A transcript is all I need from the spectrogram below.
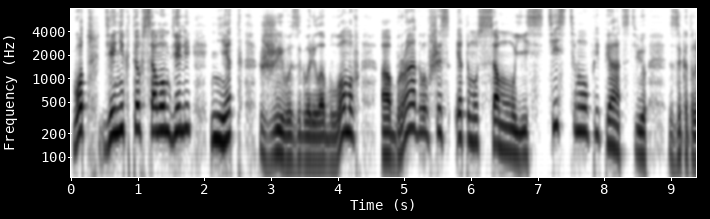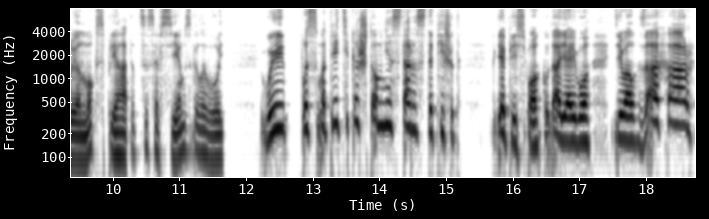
Вот денег-то в самом деле нет, — живо заговорил Обломов, обрадовавшись этому самому естественному препятствию, за которое он мог спрятаться совсем с головой. Вы посмотрите-ка, что мне староста пишет. Где письмо? Куда я его девал? Захар!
